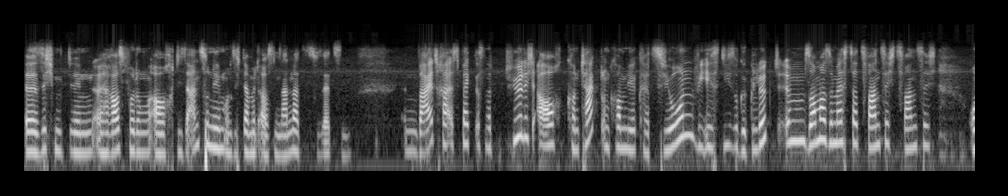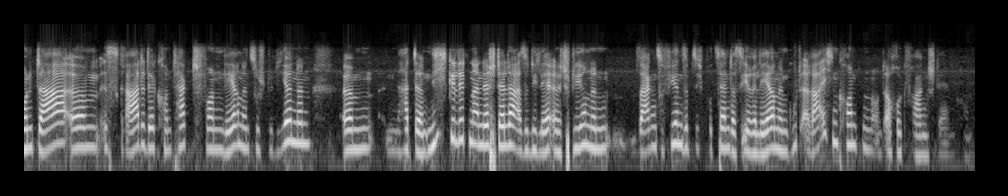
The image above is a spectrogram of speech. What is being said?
äh, sich mit den Herausforderungen auch diese anzunehmen und sich damit auseinanderzusetzen. Ein weiterer Aspekt ist natürlich auch Kontakt und Kommunikation. Wie ist die so geglückt im Sommersemester 2020? Und da ähm, ist gerade der Kontakt von Lehrenden zu Studierenden, ähm, hat er nicht gelitten an der Stelle. Also die Lehr äh, Studierenden sagen zu 74 Prozent, dass ihre Lehrenden gut erreichen konnten und auch Rückfragen stellen konnten.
